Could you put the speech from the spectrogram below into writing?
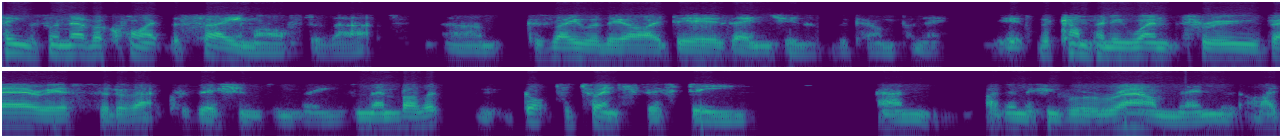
things were never quite the same after that because um, they were the ideas engine of the company. It, the company went through various sort of acquisitions and things, and then by the got to 2015, and I don't know if you were around then. I,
